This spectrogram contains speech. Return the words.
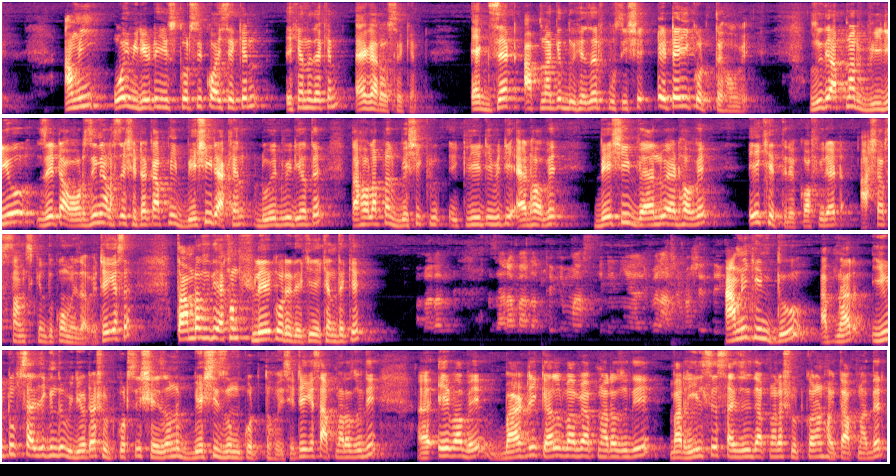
আমি ওই ভিডিওটা ইউজ করছি কয় সেকেন্ড এখানে দেখেন, এগারো সেকেন্ড একজ্যাক্ট আপনাকে দুই হাজার পঁচিশে এটাই করতে হবে। যদি আপনার ভিডিও যেটা অরিজিনাল আছে সেটাকে আপনি বেশি রাখেন ডুয়েট ভিডিওতে তাহলে আপনার বেশি ক্রিয়েটিভিটি অ্যাড হবে, বেশি ভ্যালু অ্যাড হবে। এই ক্ষেত্রে কপিরাইট আসার চান্স কিন্তু কমে যাবে, ঠিক আছে? তো আমরা যদি এখন প্লে করে দেখি এখান থেকে। আমি কিন্তু আপনার ইউটিউব সাইজে কিন্তু ভিডিওটা শ্যুট করছি সেই জন্য বেশি জুম করতে হয়েছে, ঠিক আছে? আপনারা যদি এভাবে ভার্টিক্যালভাবে আপনারা যদি বা রিলসের সাইজে যদি আপনারা শ্যুট করেন, হয়তো আপনাদের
